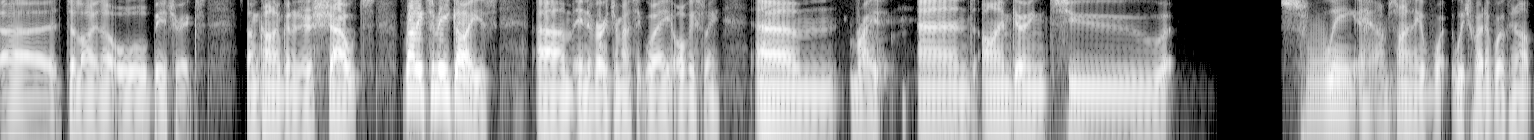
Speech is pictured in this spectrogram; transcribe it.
uh Delilah or Beatrix. So I'm kind of gonna just shout, "Rally to me, guys!" Um, in a very dramatic way, obviously. Um, Right. And I'm going to swing. eh, I'm trying to think of wh- which way I've woken up.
